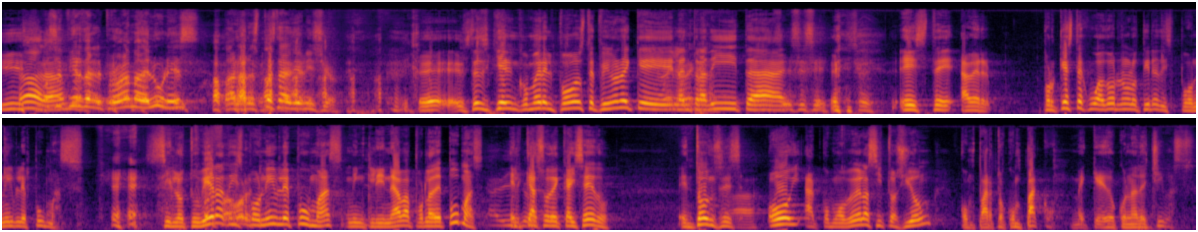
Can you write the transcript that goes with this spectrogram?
No se pierdan el programa de lunes para la respuesta de Dionisio. Eh, Ustedes quieren comer el postre, primero hay que la entradita. Sí, sí, sí, sí. Este, a ver, ¿por qué este jugador no lo tiene disponible Pumas? Si lo tuviera disponible Pumas, me inclinaba por la de Pumas. El caso de Caicedo. Entonces, hoy, a como veo la situación, comparto con Paco. Me quedo con la de Chivas.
